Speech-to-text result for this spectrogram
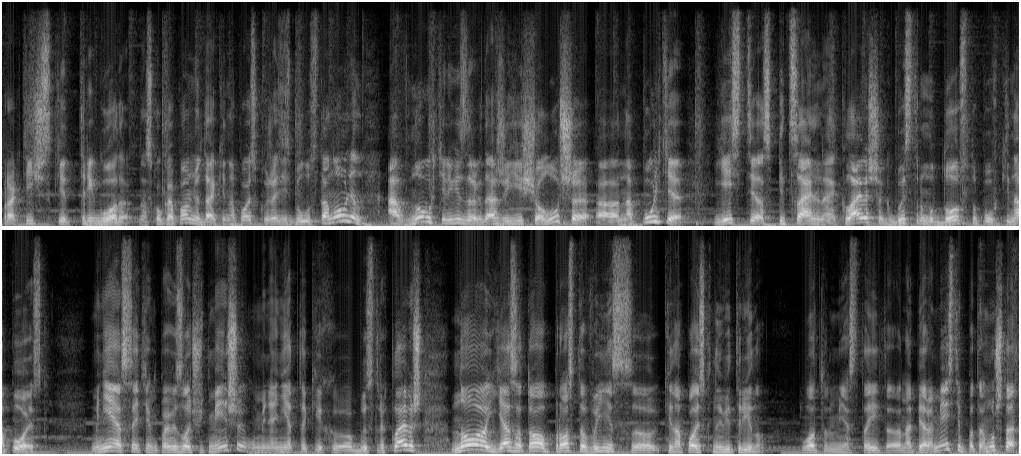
практически три года. Насколько я помню, да, кинопоиск уже здесь был установлен, а в новых телевизорах даже еще лучше, э, на пульте есть э, специальная клавиша к быстрому доступу в кинопоиск. Мне с этим повезло чуть меньше, у меня нет таких э, быстрых клавиш, но я зато просто вынес кинопоиск на витрину. Вот он у меня стоит э, на первом месте, потому что,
